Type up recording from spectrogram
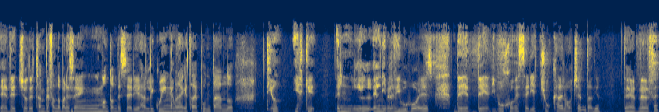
eh, de hecho te está empezando a aparecer en un montón de series, Harley Quinn es una que está despuntando. Tío, y es que el, el nivel de dibujo es de, dibujo de series chusca de los 80, tío, de, de DC.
